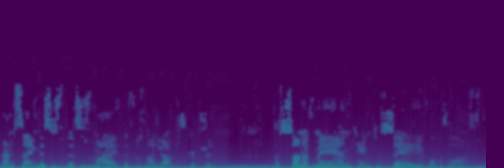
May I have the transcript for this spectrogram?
kind of saying, "This is this is my this was my job description. The Son of Man came to save what was lost."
